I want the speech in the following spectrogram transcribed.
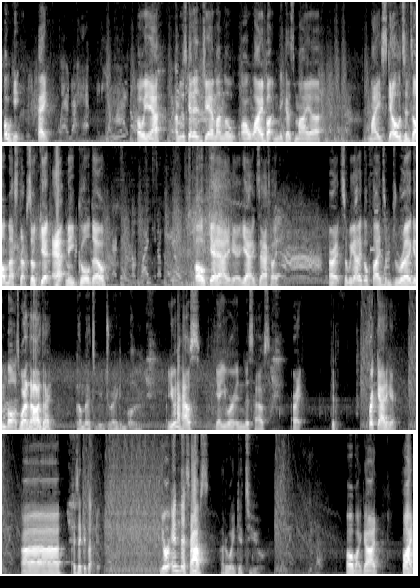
Oh, he... Hey. Oh, yeah? I'm just gonna jam on the uh, Y button because my, uh... My skeleton's all messed up. So get at me, Guldo. Oh, get out of here. Yeah, exactly. Alright, so we gotta go find some Dragon Balls. Where are they? Come back to me, Dragon Balls. Are you in a house? Yeah, you were in this house. Alright. Get the frick out of here. Uh, I said get the... You're in this house. How do I get to you? Oh my god. Fine.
